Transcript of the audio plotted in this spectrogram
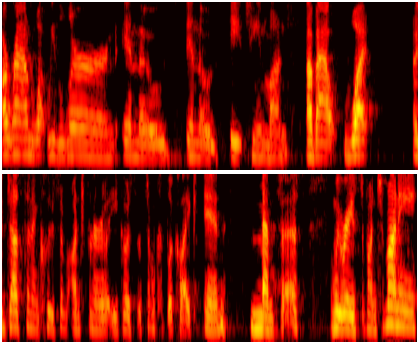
around what we learned in those in those 18 months about what a just and inclusive entrepreneurial ecosystem could look like in Memphis. And we raised a bunch of money.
